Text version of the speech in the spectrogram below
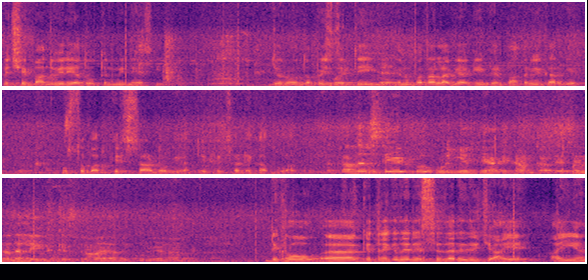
ਪਿੱਛੇ ਬੰਦ ਵੀ ਰਿਹਾ 2-3 ਮਹੀਨੇ ਸੀ। ਜਦੋਂ ਦਬਿਸ਼ ਦਿੱਤੀ ਇਹਨੂੰ ਪਤਾ ਲੱਗ ਗਿਆ ਕਿ ਫਿਰ ਬੰਦ ਵੀ ਕਰ ਗਏ। ਉਸ ਤੋਂ ਬਾਅਦ ਫਿਰ ਸਟਾਰਟ ਹੋ ਗਿਆ ਤੇ ਫਿਰ ਸਾਡੇ ਕਾਬੂ ਆ ਗਏ। ਅਦਰ ਸਟੇਟ ਤੋਂ ਕੁੜੀਆਂ ਇੱਥੇ ਆ ਕੇ ਕੰਮ ਕਰਦੇ ਸੀ ਇਹਨਾਂ ਦਾ ਲਿੰਕ ਕਿਸ ਤਰ੍ਹਾਂ ਹੋਇਆ ਵੀ ਕੁੜੀਆਂ ਨਾਲ? ਦੇਖੋ ਅ, ਕਿਤੇ ਨਾ ਕਿਤੇ ਰਿਸ਼ਤੇਦਾਰੀ ਦੇ ਵਿੱਚ ਆਏ ਆਈਆਂ।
